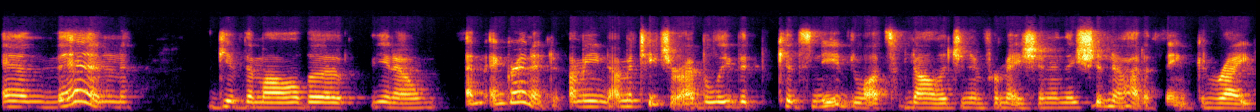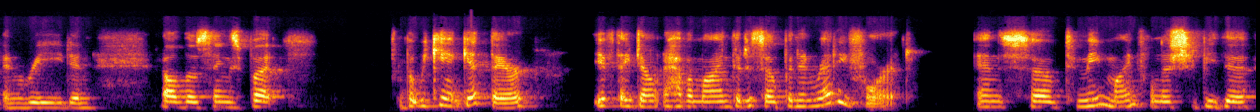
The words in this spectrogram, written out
and then give them all the, you know, and, and granted, I mean, I'm a teacher. I believe that kids need lots of knowledge and information and they should know how to think and write and read and all those things. But but we can't get there if they don't have a mind that is open and ready for it. And so to me, mindfulness should be the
